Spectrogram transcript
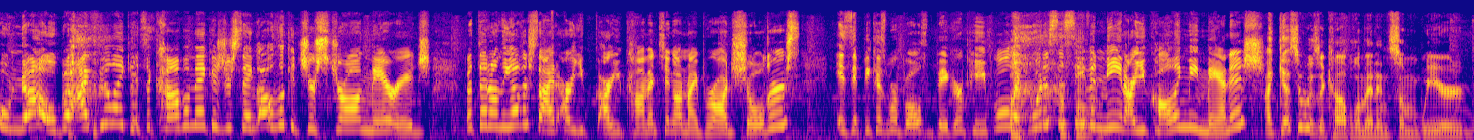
don't know, but I feel like it's a compliment because you're saying, "Oh, look at your strong marriage." But then on the other side, are you are you commenting on my broad shoulders? Is it because we're both bigger people? Like, what does this even mean? Are you calling me mannish? I guess it was a compliment in some weird,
